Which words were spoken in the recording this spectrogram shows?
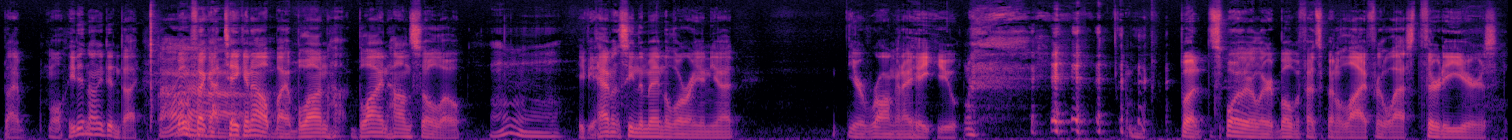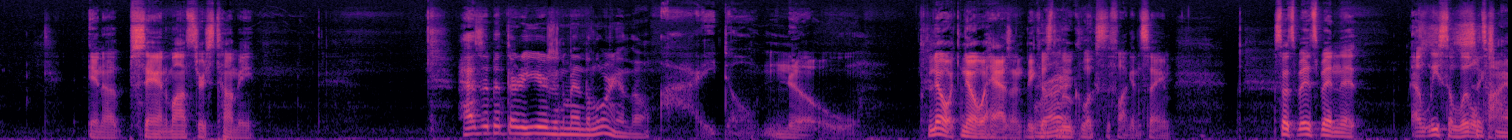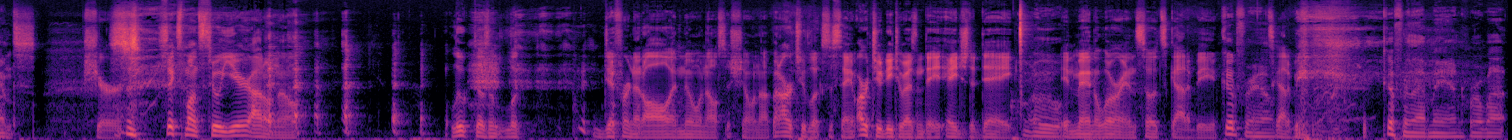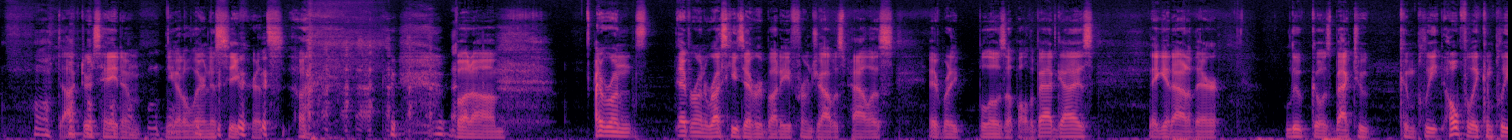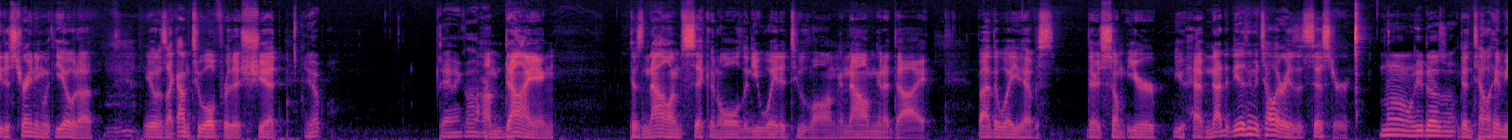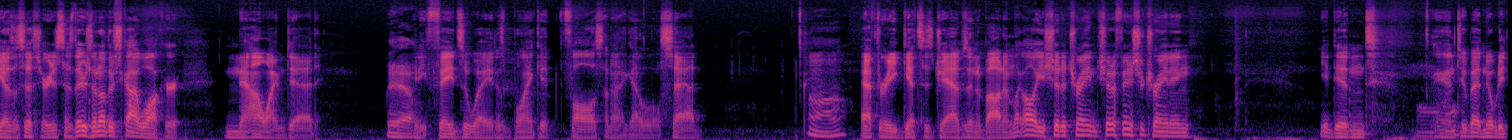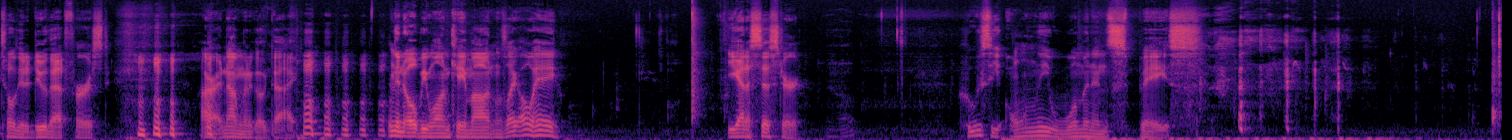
by, well, he didn't, no, he didn't die. Boba Fett got taken out by a blind, blind Han Solo. If you haven't seen The Mandalorian yet, you're wrong and I hate you. but spoiler alert, Boba Fett's been alive for the last 30 years in a sand monster's tummy. Has it been 30 years in The Mandalorian though? I don't know. No, it- no, it hasn't because Right. Luke looks the fucking same. So it's been, it's been at, at least a little Six time. months. Sure. Six months to a year? I don't know. Luke doesn't look different at all, and no one else has shown up. And R2 looks the same. R2D2 hasn't aged a day Ooh. in Mandalorian, so it's got to be. Good for him. It's got to be. Good for that man, robot. Doctors hate him. You got to learn his secrets. but um, everyone everyone rescues everybody from Jabba's palace. Everybody blows up all the bad guys. They get out of there. Luke goes back to complete, hopefully complete his training with Yoda. Yoda's like, I'm too old for this shit. Yep. Danny Glover. I'm dying because now I'm sick and old, and you waited too long, and now I'm gonna die. By the way, you have a, there's some you're you have not. He doesn't even tell her he has a sister. no, he doesn't. Didn't tell him he has a sister. He just says, "There's another Skywalker." Now I'm dead, Yeah. and he fades away, and his blanket falls, and I got a little sad Aw. after he gets his jabs in about him. Like, oh, you should have trained, should have finished your training. You didn't, and too bad nobody told you to do that first. All right, now I'm gonna go die. and then Obi Wan came out and was like, "Oh, hey, you got a sister." Who's the only woman in space?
